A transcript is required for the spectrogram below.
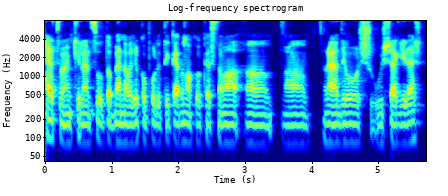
79 óta benne vagyok a politikában, akkor kezdtem a, a, a rádiós újságírást.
